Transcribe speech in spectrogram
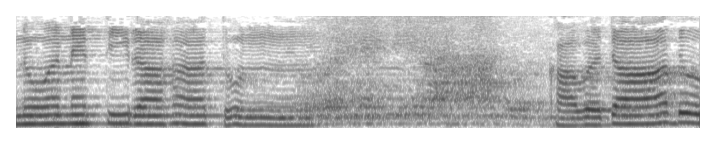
නුවණැති රහතුන් කවදාදෝ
